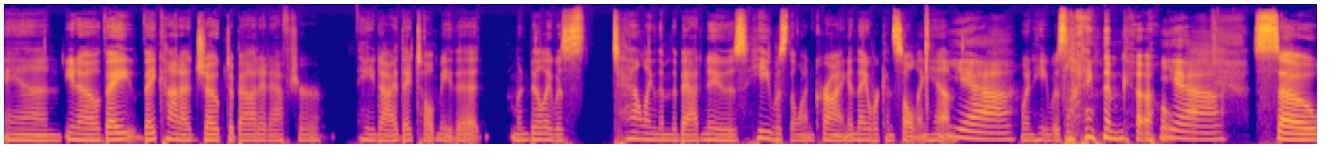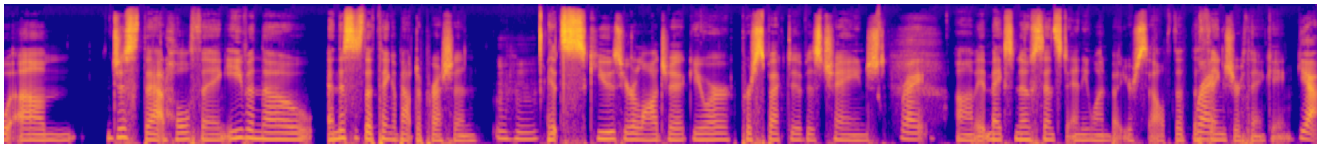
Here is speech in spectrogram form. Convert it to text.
And, you know, they, they kind of joked about it after he died. They told me that when Billy was telling them the bad news, he was the one crying and they were consoling him Yeah. when he was letting them go. Yeah. So, um, just that whole thing, even though, and this is the thing about depression, Mm-hmm. it skews your logic, your perspective is changed. Right. Um, it makes no sense to anyone but yourself, the, the Right. things you're thinking. Yeah.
